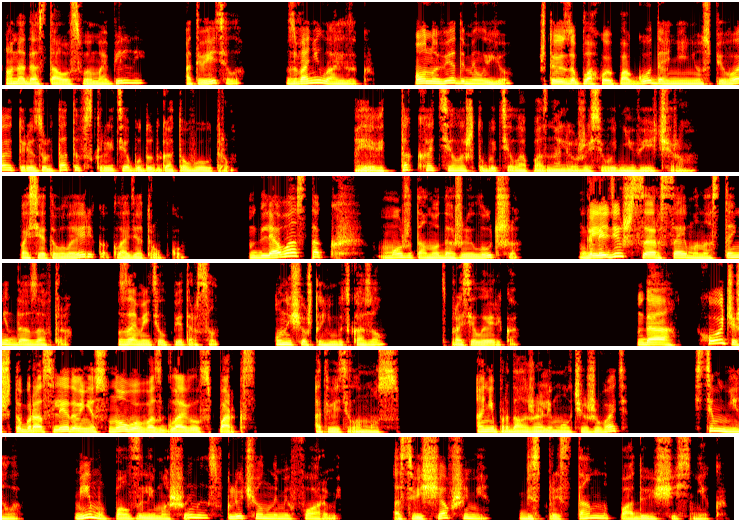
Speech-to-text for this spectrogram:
Она достала свой мобильный, ответила. Звонил Айзек. Он уведомил ее, что из-за плохой погоды они не успевают, и результаты вскрытия будут готовы утром. А я ведь так хотела, чтобы тела познали уже сегодня вечером. Посетовала Эрика, кладя трубку. Для вас так, может, оно даже и лучше. Глядишь, сэр Саймон остынет до завтра, заметил Питерсон. Он еще что-нибудь сказал? Спросила Эрика. Да, хочешь, чтобы расследование снова возглавил Спаркс? Ответила Мосс. Они продолжали молча жевать. Стемнело. Мимо ползли машины с включенными фарами освещавшими беспрестанно падающий снег.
